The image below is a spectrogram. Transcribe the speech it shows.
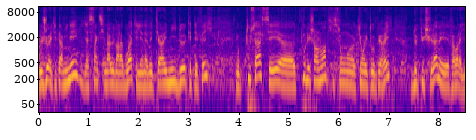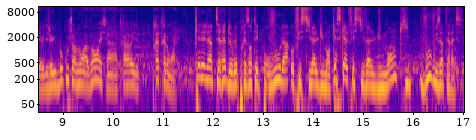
Le jeu a été terminé. Il y a cinq scénarios dans la boîte et il n'y en avait qu'un et demi, deux qui étaient faits. Donc tout ça, c'est tous les changements qui, ont été opérés depuis que je suis là. Mais voilà, il y avait déjà eu beaucoup de changements avant et c'est un travail très très long quel est l'intérêt de le présenter pour vous là au Festival du Mans? Qu'est-ce qu'a le Festival du Mans qui vous vous intéresse?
